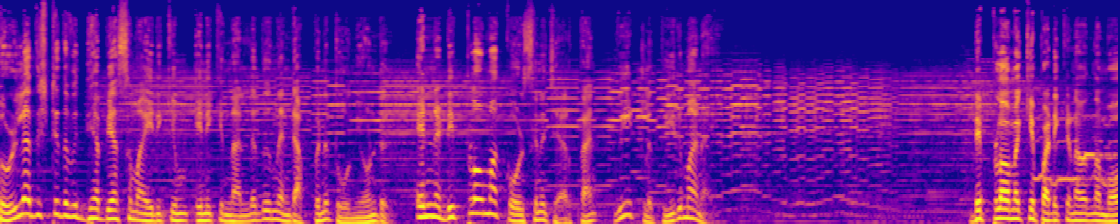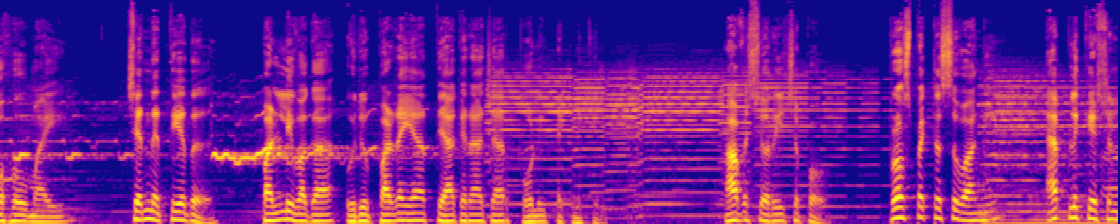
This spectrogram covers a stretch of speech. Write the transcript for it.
തൊഴിലധിഷ്ഠിത വിദ്യാഭ്യാസമായിരിക്കും എനിക്ക് നല്ലതെന്ന് എന്റെ അപ്പന് തോന്നിയോണ്ട് എന്നെ ഡിപ്ലോമ കോഴ്സിന് ചേർത്താൻ വീട്ടിൽ തീരുമാനമായി ഡിപ്ലോമയ്ക്ക് പഠിക്കണമെന്ന മോഹവുമായി ചെന്നെത്തിയത് പള്ളിവക ഒരു പഴയ ത്യാഗരാജാർ പോളിടെക്നിക്കിൽ. ആവശ്യം അറിയിച്ചപ്പോൾ പ്രോസ്പെക്ടസ് വാങ്ങി ആപ്ലിക്കേഷൻ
